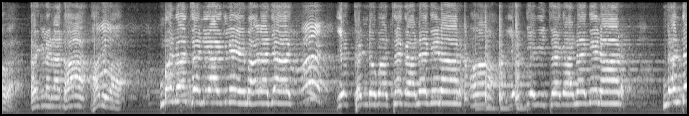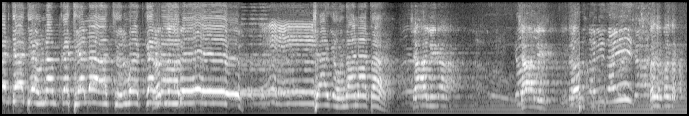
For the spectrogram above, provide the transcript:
ऐकलं राधा? हा देवा मनोजांनी ऐकले महाराजा एक खंडोबाचं गाणं घेणार. एक देवीचं गाणं घेणार. नंतर त्या देवनाम कथेला सुरुवात करणार. चहा घेऊन जा ना आता. चाली ना. चाली बघा बघा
